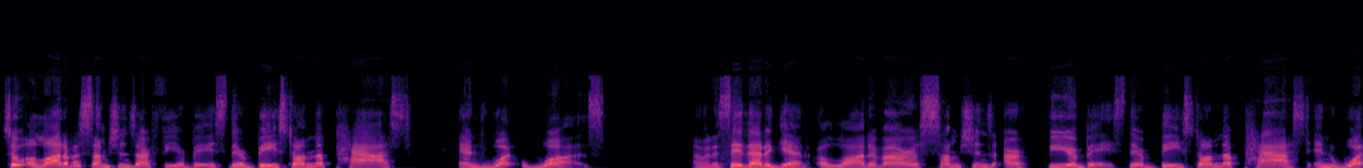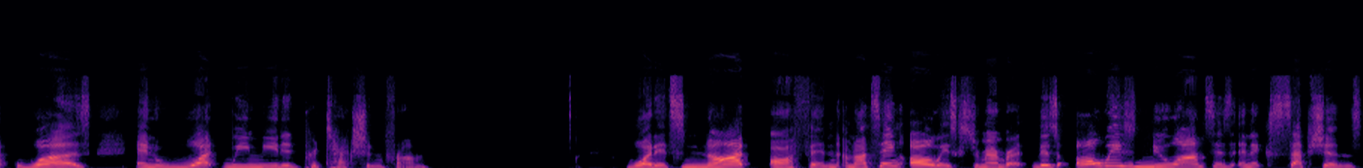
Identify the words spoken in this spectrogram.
So a lot of assumptions are fear based, they're based on the past and what was. I'm going to say that again. A lot of our assumptions are fear based. They're based on the past and what was and what we needed protection from. What it's not often, I'm not saying always, because remember, there's always nuances and exceptions.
